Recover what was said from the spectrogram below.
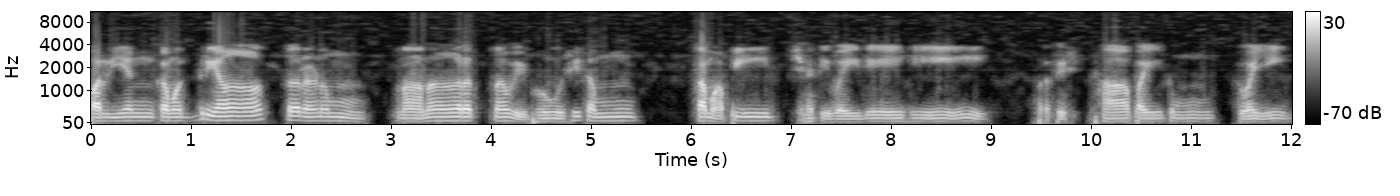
पर्यङ्कमग्र्यास्तरणम् नानारत्नविभूषितम् तमपीच्छति वैदेही प्रतिष्ठापयितुम् त्वयि।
